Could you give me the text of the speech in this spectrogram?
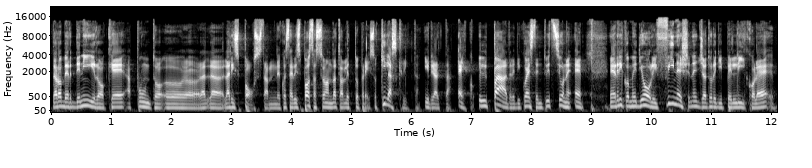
da Robert De Niro, che è appunto uh, la, la, la, risposta. Questa risposta sono andato a letto preso. Chi l'ha scritta in realtà? Ecco, il padre di questa intuizione è Enrico Medioli, fine sceneggiatore di pellicole,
